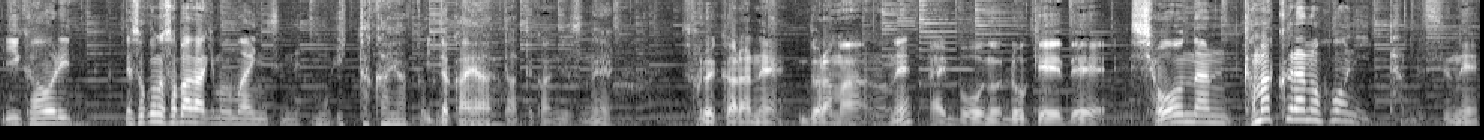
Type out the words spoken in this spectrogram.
いい香り。でそこのそばがきもうまいんですよね。もう行ったかいあった行ったかいあったって感じですねそれからねドラマのね相棒のロケで湘南鎌倉の方に行ったんですよね。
